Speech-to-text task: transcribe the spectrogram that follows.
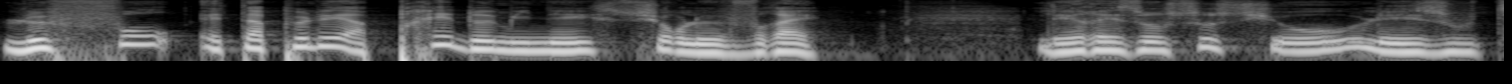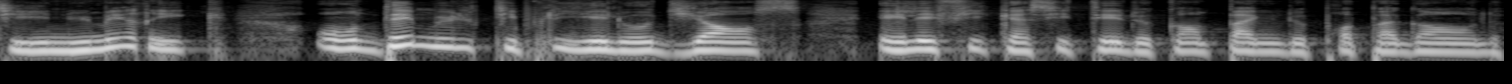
Le faux est appelé à prédominer sur le vrai. Les réseaux sociaux, les outils numériques ont démultiplié l'audience et l'efficacité de campagnes de propagande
